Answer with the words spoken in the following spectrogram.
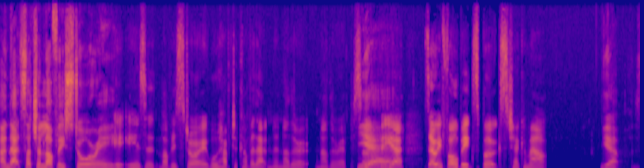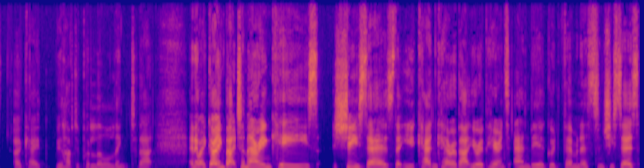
And that's such a lovely story. It is a lovely story. We'll have to cover that in another another episode. Yeah. But yeah, Zoe Folbigg's books. Check them out. Yeah. Okay. You'll have to put a little link to that. Anyway, going back to Marian Keyes, she says that you can care about your appearance and be a good feminist. And she says,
